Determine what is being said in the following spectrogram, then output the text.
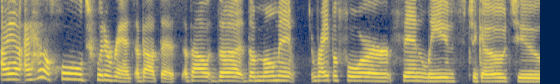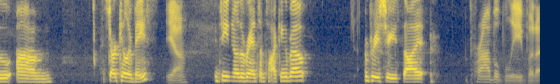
I uh, I had a whole Twitter rant about this about the the moment right before Finn leaves to go to um, Starkiller Base. Yeah, Do you know the rant I'm talking about? I'm pretty sure you saw it. probably, but I,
